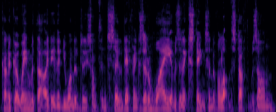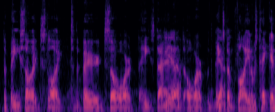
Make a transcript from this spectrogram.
kind of go in with that idea that you wanted to do something so different? Because in a way, it was an extension of a lot of the stuff that was on the B sides, like To the Birds or He's Dead Yeah. or The Pigs Yeah. Don't Fly, and it was taking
